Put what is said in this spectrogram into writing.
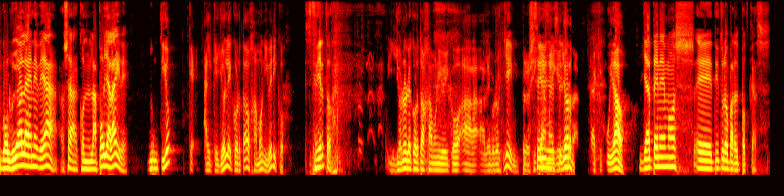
volvió a la NBA, o sea, con la polla al aire. Un tío que, al que yo le he cortado jamón ibérico. Es cierto. Y yo no le he cortado jamón ibérico a, a LeBron James, pero sí, que a Michael Jordan. O sea, que cuidado. Ya tenemos eh, título para el podcast.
